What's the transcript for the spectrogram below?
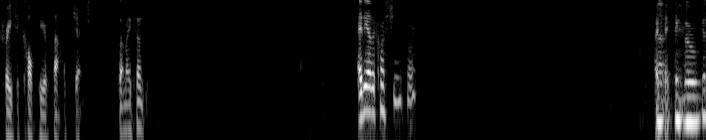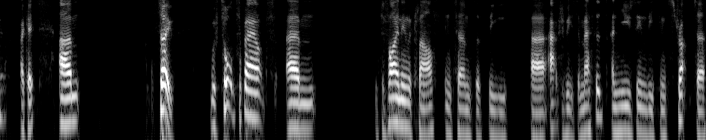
create a copy of that object. Does that make sense? Any other questions? Sorry. Okay. I think we're all good. Okay. Um, so we've talked about um, defining the class in terms of the uh, attributes and methods and using the constructor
